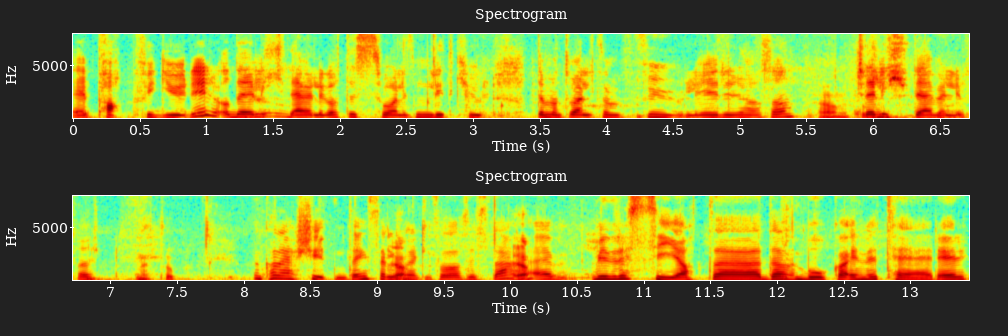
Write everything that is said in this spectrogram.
eh, pappfigurer. Og det likte jeg veldig godt. Det så liksom litt kult Det måtte være litt sånn fugler og sånn. Ja, det likte jeg veldig fort. Nettopp. Men kan jeg skyte en ting, selv om Ja. jeg ikke sa det siste? Ja. Eh, Vil dere si at uh, den boka inviterer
